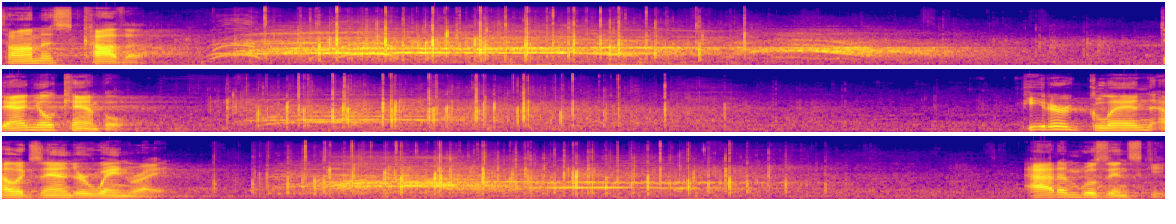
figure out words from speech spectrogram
Thomas Kava. Daniel Campbell. Peter Glenn Alexander Wainwright. Adam Wilzinski.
